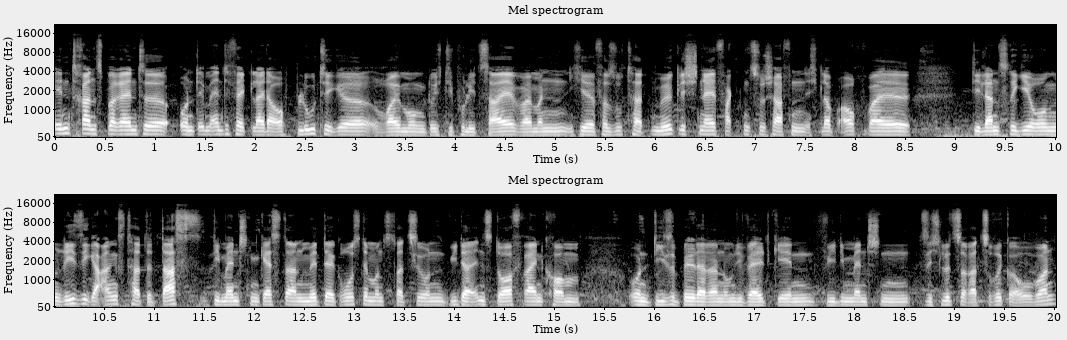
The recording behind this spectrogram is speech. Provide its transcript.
intransparente und im Endeffekt leider auch blutige Räumung durch die Polizei, weil man hier versucht hat, möglichst schnell Fakten zu schaffen. Ich glaube auch, weil die Landesregierung riesige Angst hatte, dass die Menschen gestern mit der Großdemonstration wieder ins Dorf reinkommen und diese Bilder dann um die Welt gehen, wie die Menschen sich Lützerer zurückerobern.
